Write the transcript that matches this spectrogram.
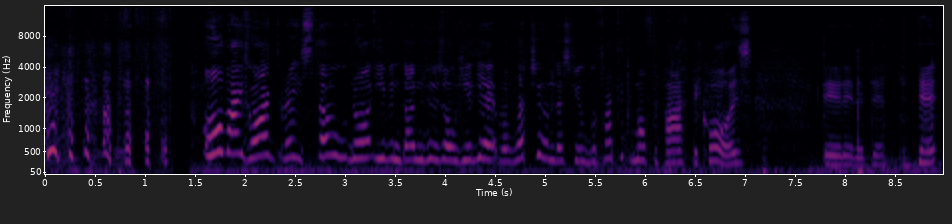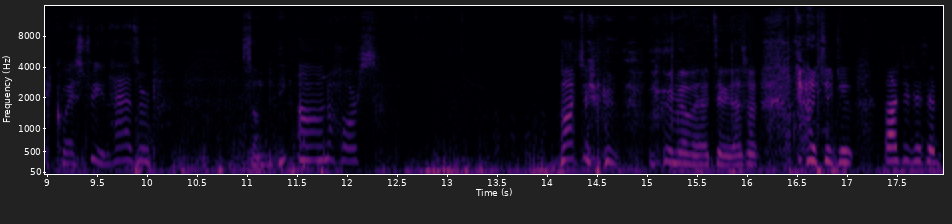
oh my God. Right, still not even done who's all here yet. We're literally on this field. We've had to come off the path because the, equestrian hazard. Somebody on a horse. Patrick, remember I tell you this one. Patrick just, Patrick just said,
